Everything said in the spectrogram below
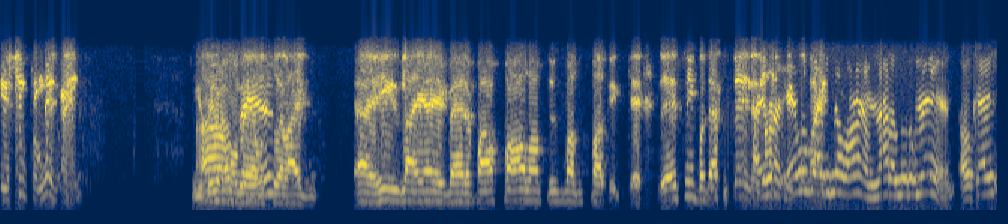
and shoot from this angle." you see oh what I'm man, saying? was like, hey, he's like, hey man, if I fall off this motherfucking, yeah, see, but that's the thing. Hey, look, everybody like, know I am not a little man, okay?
